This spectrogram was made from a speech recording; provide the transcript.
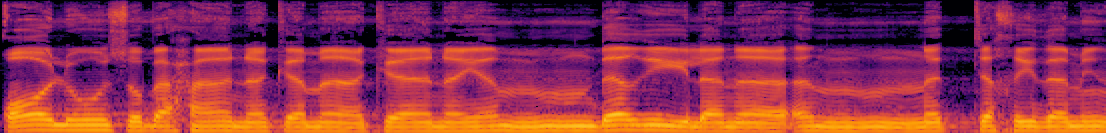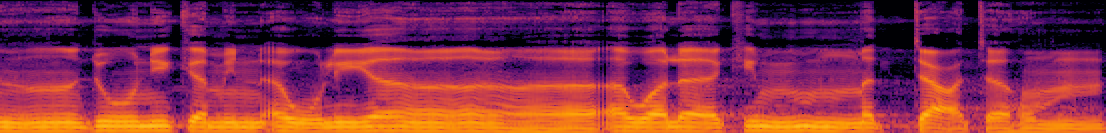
قالوا سبحانك ما كان ينبغي لنا أن نتخذ من دونك من أولياء ولكن متعتهم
